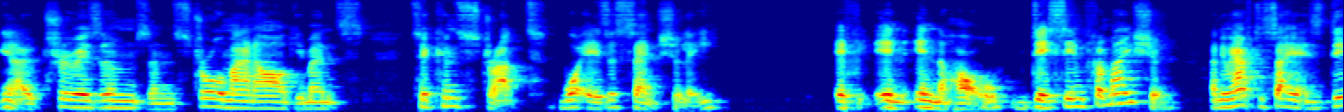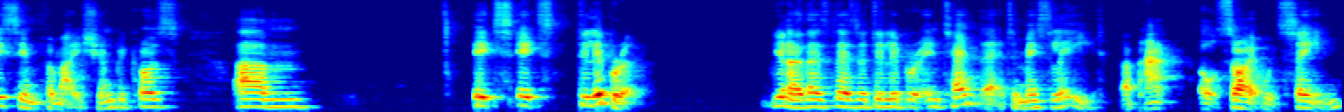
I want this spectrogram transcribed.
you know truisms and straw man arguments to construct what is essentially, if in in the whole, disinformation. And we have to say it's disinformation because um, it's it's deliberate. You know, there's there's a deliberate intent there to mislead. A or so it would seem.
